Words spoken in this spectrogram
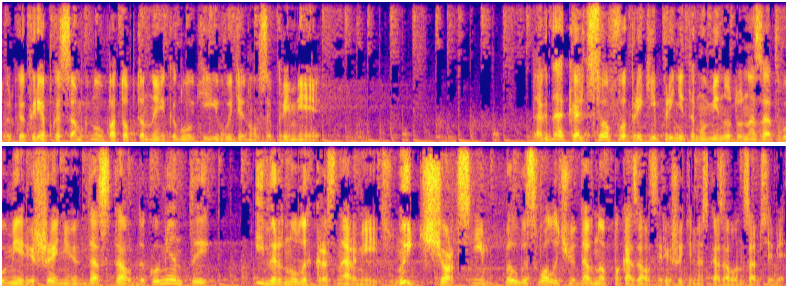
только крепко сомкнул потоптанные каблуки и вытянулся прямее. Тогда Кольцов, вопреки принятому минуту назад в уме решению, достал документы и вернул их красноармейцу. «Ну и черт с ним! Был бы сволочью, давно показался решительно», — сказал он сам себе.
